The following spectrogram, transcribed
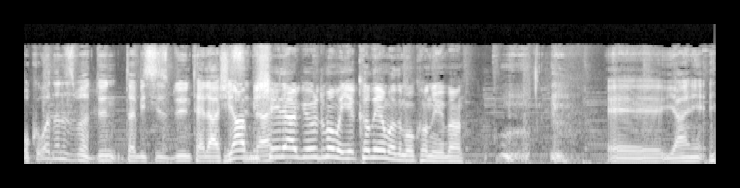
okumadınız mı? Dün tabii siz düğün telaşesinden. ya bir şeyler gördüm ama yakalayamadım o konuyu ben. e, yani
